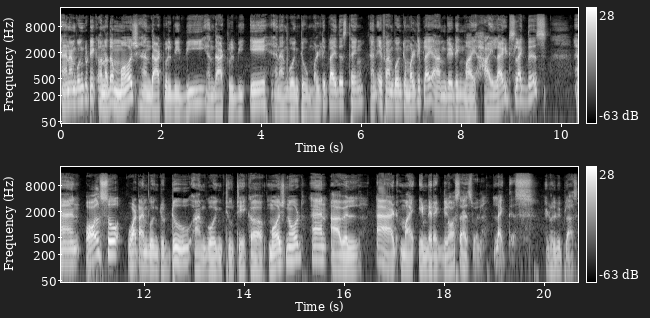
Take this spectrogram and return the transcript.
And i'm going to take another merge and that will be b and that will be a and i'm going to multiply this thing. And if i'm going to multiply i'm getting my highlights like this and also what i'm going to do i'm going to take a merge node and i will add my indirect gloss as well like this. It will be plus.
